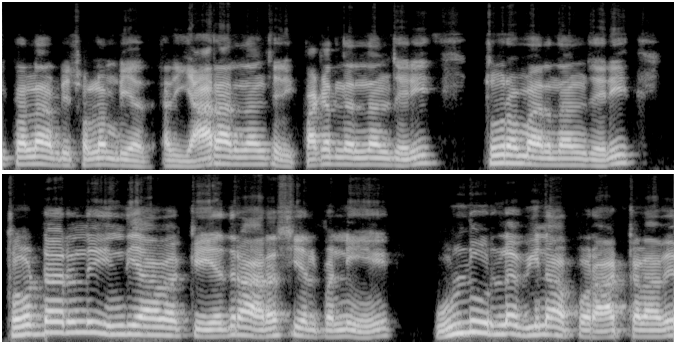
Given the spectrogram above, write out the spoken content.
இப்பெல்லாம் அப்படி சொல்ல முடியாது. அது யாரா இருந்தாலும் சரி பக்கத்துல இருந்தாலும் சரி தூரமா இருந்தாலும் சரி தொடர்ந்து இந்தியாவுக்கு எதிராக அரசியல் பண்ணி உள்ளூரில் வீணாக போகிற ஆட்களாகவே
